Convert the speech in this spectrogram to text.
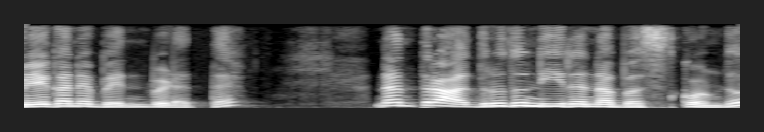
ಬೇಗನೆ ಬೆಂದ್ಬಿಡತ್ತೆ. ನಂತರ ಅದ್ರದ್ದು ನೀರನ್ನು ಬಸ್ಕೊಂಡು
